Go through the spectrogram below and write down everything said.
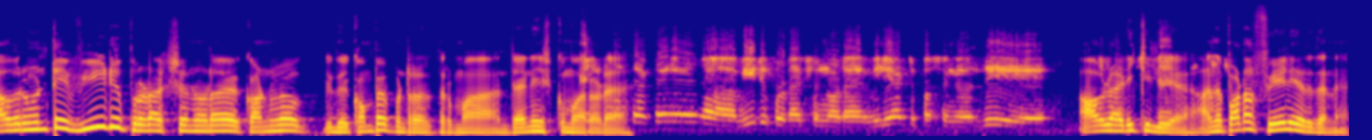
அவர் வந்துட்டு வீடு ப்ரொடக்ஷனோட கன்வோ இது கம்பேர் பண்ணுறாரு தெரியுமா? தனேஷ் குமாரோட. பார்த்தாக்கா, வீடு ப்ரொடக்ஷனோட விளையாட்டு பசங்க வந்து அவ்வளோ அடிக்கலையே. அந்த படம் ஃபெயிலியர் தானே?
